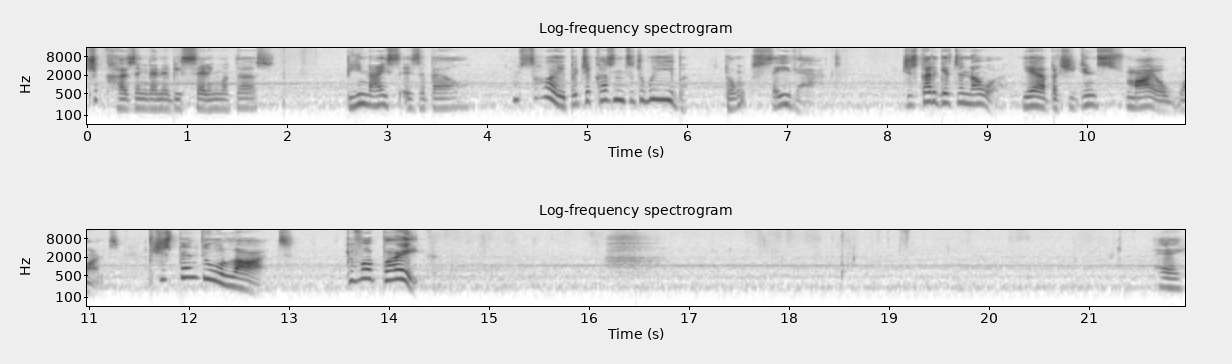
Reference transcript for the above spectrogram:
Is your cousin gonna be sitting with us? Be nice, Isabel. I'm sorry, but your cousin's a dweeb. Don't say that. Just gotta get to know her. Yeah, but she didn't smile once. She's been through a lot. Give her a break. Hey.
